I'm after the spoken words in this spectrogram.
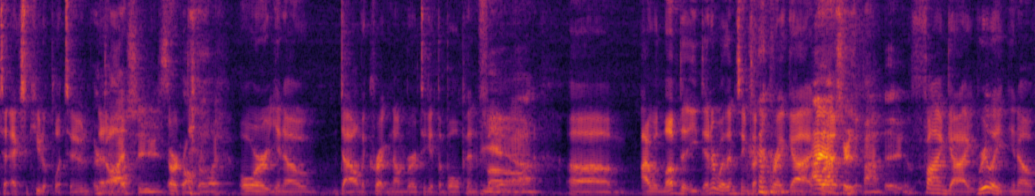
to execute a platoon Or at all, shoes Or- properly. or you know dial the correct number to get the bullpen phone. Um, I would love to eat dinner with him. Seems like a great guy. I, I'm sure he's a fine dude. fine guy, really, you know,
